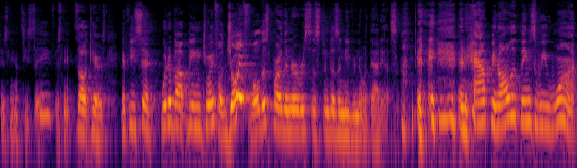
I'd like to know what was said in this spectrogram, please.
Is Nancy safe? Is Nancy? That's all it cares. If you said, what about being joyful? Joyful, this part of the nervous system doesn't even know what that is. Okay. And happy and all the things we want.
